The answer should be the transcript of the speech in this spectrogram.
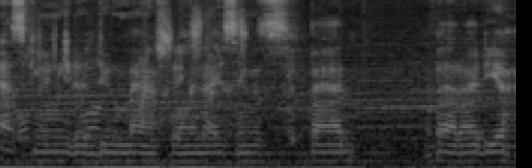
Asking me to do math while racing is bad, a bad idea.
